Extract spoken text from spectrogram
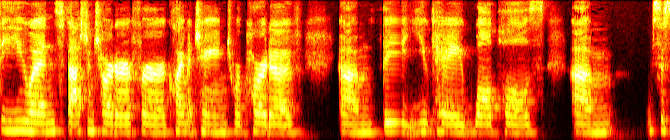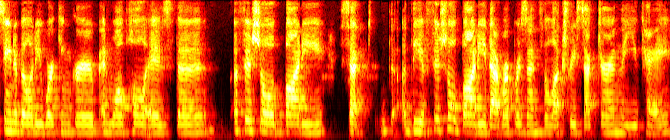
the UN's Fashion Charter for Climate Change. We're part of um, the UK Walpole's um, Sustainability Working Group, and Walpole is the official body sect the official body that represents the luxury sector in the UK.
